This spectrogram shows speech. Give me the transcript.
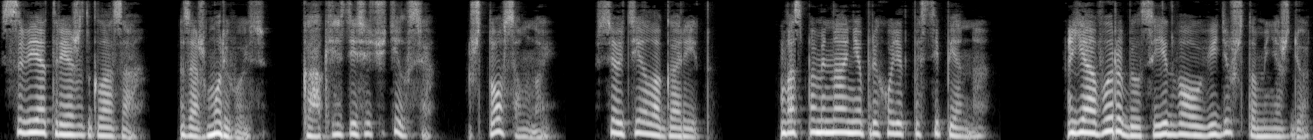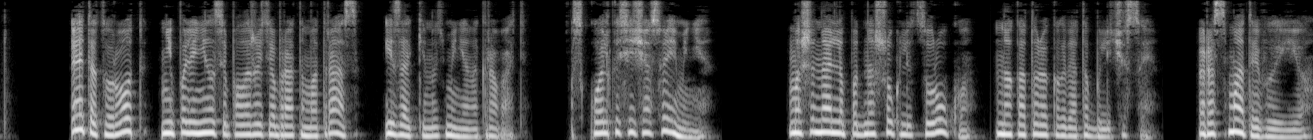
Свет режет глаза. Зажмуриваюсь. Как я здесь очутился? Что со мной? Все тело горит. Воспоминания приходят постепенно. Я вырубился, едва увидев, что меня ждет. Этот урод не поленился положить обратно матрас и закинуть меня на кровать. Сколько сейчас времени? Машинально подношу к лицу руку, на которой когда-то были часы. Рассматриваю ее.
